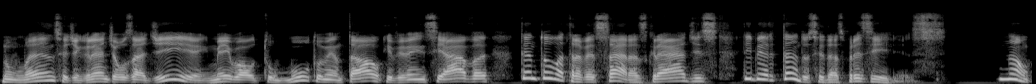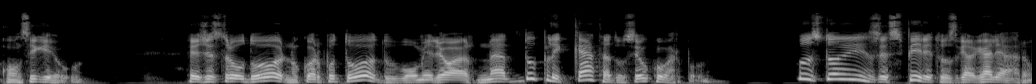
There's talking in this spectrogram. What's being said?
num lance de grande ousadia, em meio ao tumulto mental que vivenciava, tentou atravessar as grades, libertando-se das presilhas. Não conseguiu. Registrou dor no corpo todo, ou melhor, na duplicata do seu corpo. Os dois espíritos gargalharam.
